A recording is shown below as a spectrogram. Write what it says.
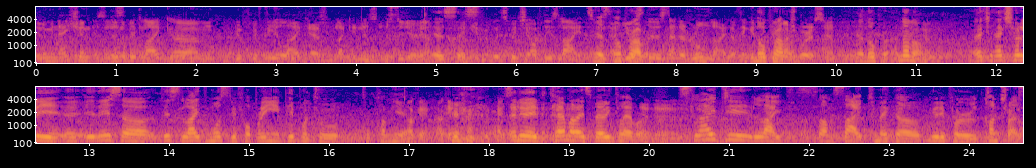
illumination is a little bit like um, you, you feel like as like in a, in a studio, yeah. Yes, If- yes. If, we would switch off these lights Yes, and, no and problem. use the standard room light, I think it No would be much worse, yeah. Yeah, no, pro- no, no. Actu- Actually, uh, it is uh, this light mostly for bringing people to to come here. Okay, okay. Anyway, the camera is very clever. Slightly light some side to make a beautiful contrast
